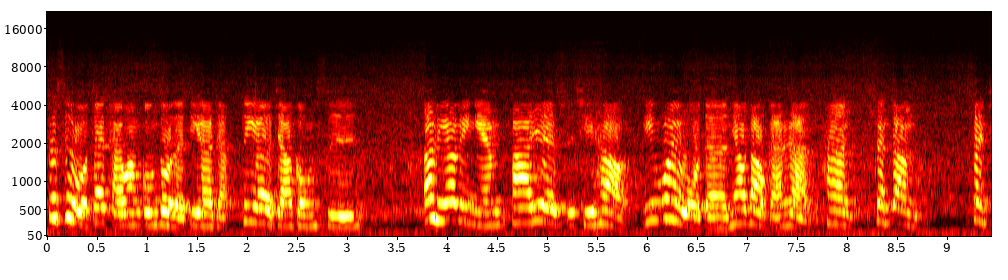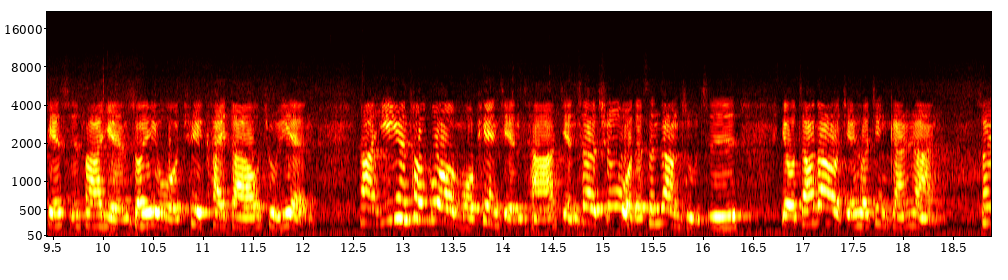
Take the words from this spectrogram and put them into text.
这是我在台湾工作的第二家第二家公司。二零二零年八月十七号，因为我的尿道感染和肾脏肾结石发炎，所以我去开刀住院。那医院透过抹片检查，检测出我的肾脏组织有遭到结核菌感染，所以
